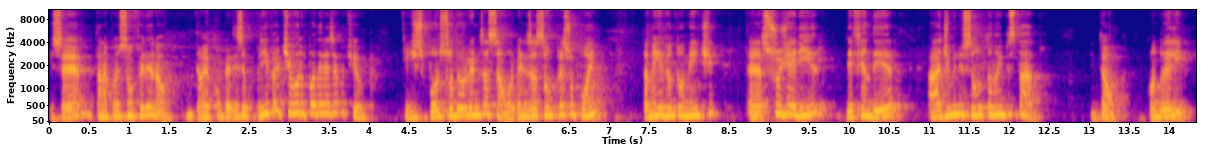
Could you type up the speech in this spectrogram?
Isso está é, tá na Constituição Federal. Então, é competência privativa do Poder Executivo. E dispor sobre a organização. A organização pressupõe também, eventualmente, é, sugerir, defender a diminuição do tamanho do Estado. Então, quando ele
